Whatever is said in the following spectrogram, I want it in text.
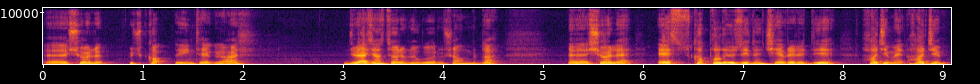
E, şöyle 3 katlı integral diverjans teoremini uyguluyorum şu an burada. E, şöyle S kapalı yüzeyin çevrelediği hacim hacim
